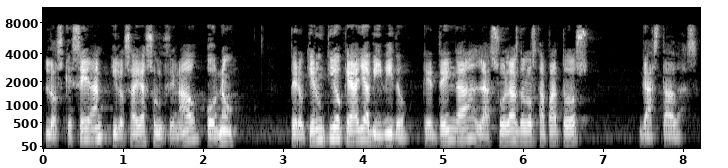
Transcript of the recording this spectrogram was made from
los que sean y los haya solucionado o no. Pero quiero un tío que haya vivido, que tenga las suelas de los zapatos gastadas.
